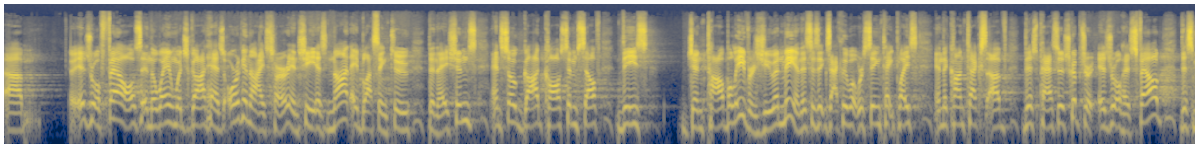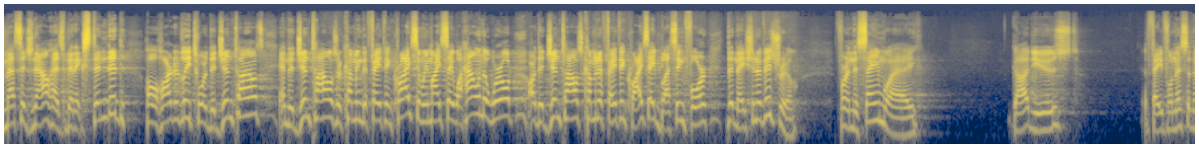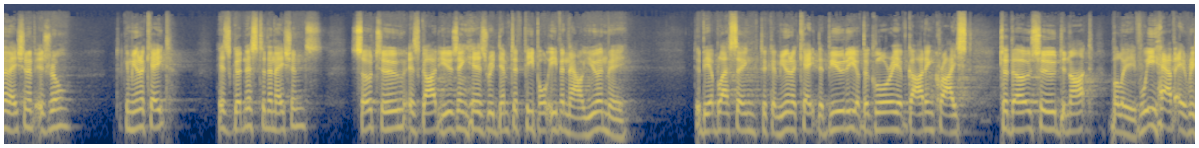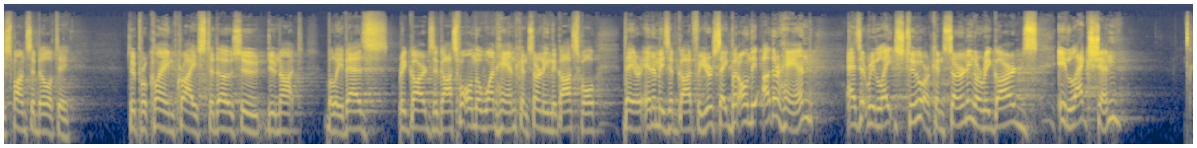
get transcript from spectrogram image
Um, Israel fails in the way in which God has organized her, and she is not a blessing to the nations. And so God calls himself these Gentile believers, you and me. And this is exactly what we're seeing take place in the context of this passage of Scripture. Israel has failed. This message now has been extended wholeheartedly toward the Gentiles, and the Gentiles are coming to faith in Christ. And we might say, well, how in the world are the Gentiles coming to faith in Christ a blessing for the nation of Israel? For in the same way, God used the faithfulness of the nation of Israel to communicate his goodness to the nations, so too is God using his redemptive people, even now, you and me, to be a blessing, to communicate the beauty of the glory of God in Christ to those who do not believe. We have a responsibility to proclaim Christ to those who do not believe. As regards the gospel, on the one hand, concerning the gospel, they are enemies of God for your sake, but on the other hand, as it relates to or concerning or regards election,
